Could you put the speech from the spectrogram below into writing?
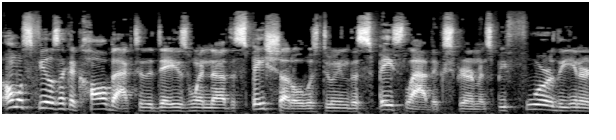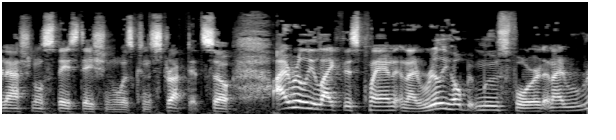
almost feels like a callback to the days when uh, the space shuttle was doing the Space Lab experiments before the International Space Station was constructed. So I really like this plan and I really hope it moves forward and I really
